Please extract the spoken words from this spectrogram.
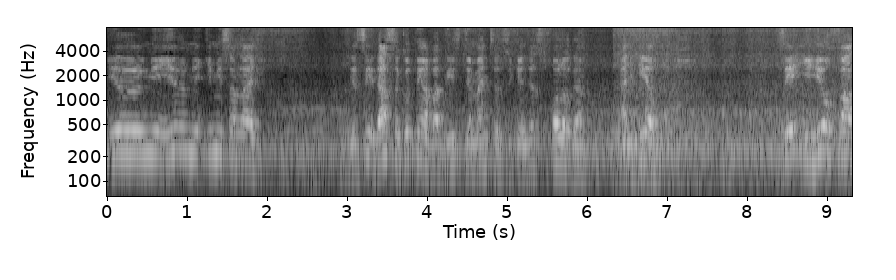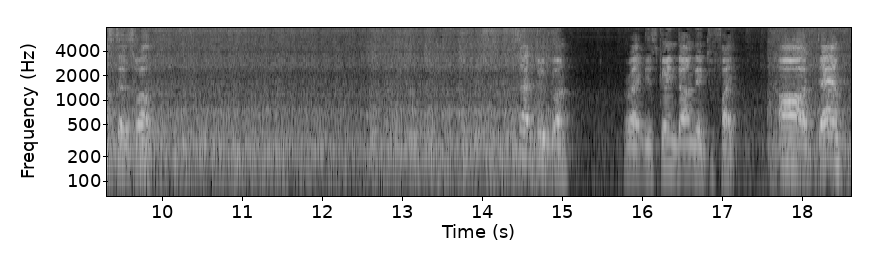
Heal me, heal me. Give me some life. You see, that's the good thing about these Dementors. You can just follow them and heal. See, you heal faster as well. That dude gone? Right, he's going down there to fight. Oh, damn.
